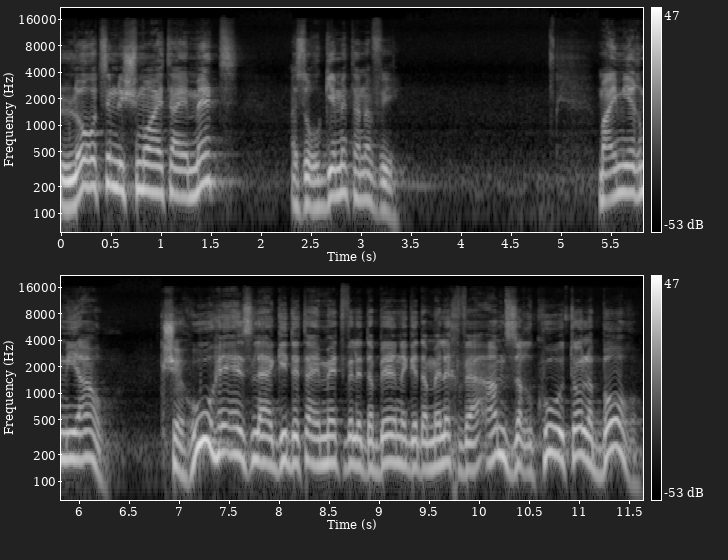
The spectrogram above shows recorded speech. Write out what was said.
לא רוצים לשמוע את האמת, אז הורגים את הנביא. מה עם ירמיהו? כשהוא העז להגיד את האמת ולדבר נגד המלך והעם זרקו אותו לבור.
